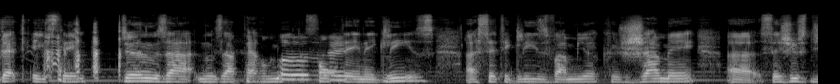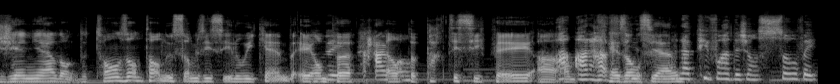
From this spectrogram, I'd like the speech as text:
d'être ici. Dieu nous a, nous a permis Oh, de fonder ouais. une église. Euh, cette église va mieux que jamais. Euh, c'est juste génial. Donc, de temps en temps, nous sommes ici le week-end et on Oui, peut, vraiment. on peut participer en, Ah, en on, a pu, présentiel. on a pu voir des gens sauvés,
